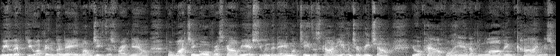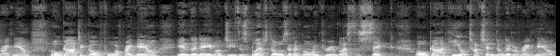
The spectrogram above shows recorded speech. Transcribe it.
We lift you up in the name of Jesus right now for watching over us, God. We ask you in the name of Jesus, God, even to reach out your powerful hand of loving kindness right now. Oh, God, to go forth right now in the name of Jesus. Bless those that are going through. Bless the sick. Oh God, heal, touch, and deliver right now.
